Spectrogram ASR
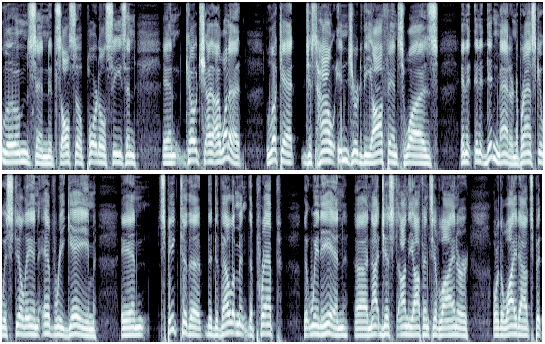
looms, and it's also portal season. And, Coach, I, I want to look at just how injured the offense was, and it, and it didn't matter. Nebraska was still in every game. And speak to the, the development, the prep that went in, uh, not just on the offensive line or or the wideouts, but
